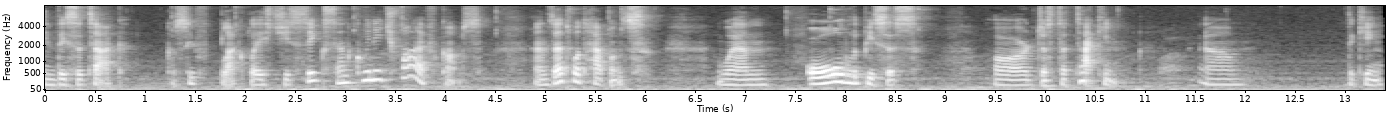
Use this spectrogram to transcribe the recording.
in this attack. Because if black plays g6 and queen h5 comes. And that's what happens when all the pieces are just attacking um, the king.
